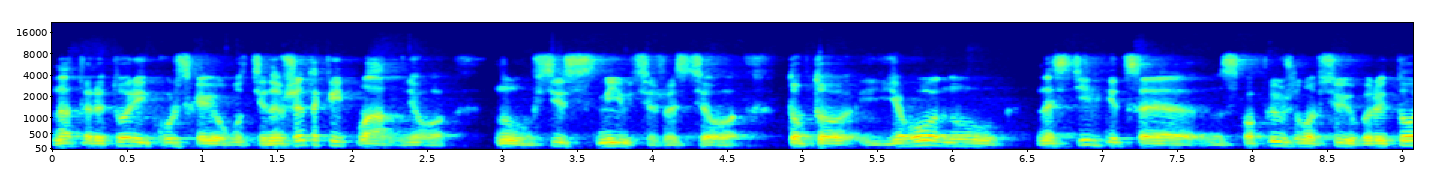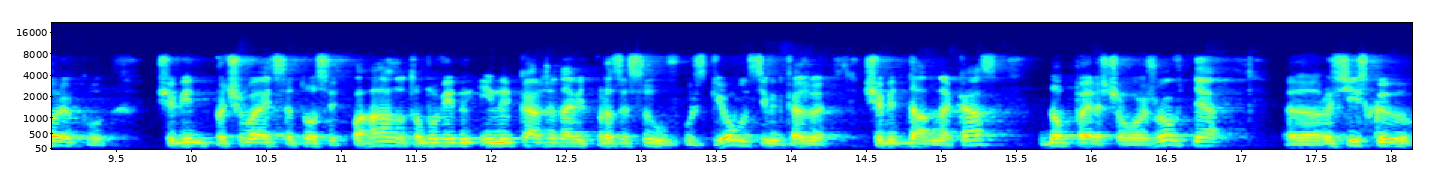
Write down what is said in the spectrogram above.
на території Курської області. Невже такий план в нього? Ну всі сміються ж з цього. Тобто його ну настільки це споплюжило всю його риторику, що він почувається досить погано. Тому він і не каже навіть про ЗСУ в Курській області. Він каже, що віддав наказ до 1 жовтня російською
